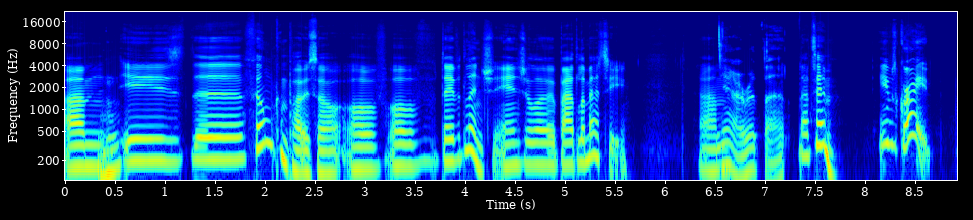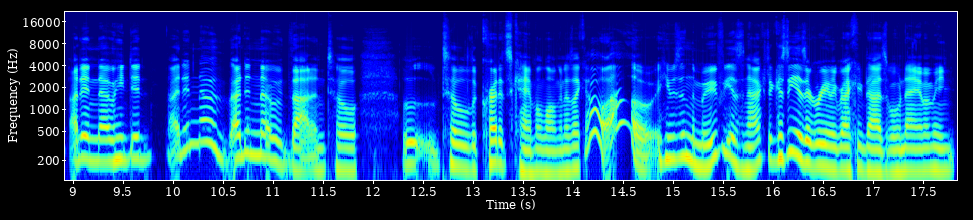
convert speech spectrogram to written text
um, Mhm. is the film composer of, of David Lynch, Angelo Badalamenti. Um, yeah I read that that's him. He was great. I didn't know he did. I didn't know. I didn't know that until until the credits came along, and I was like, oh, oh, he was in the movie as an actor because he is a really recognizable name. I mean,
